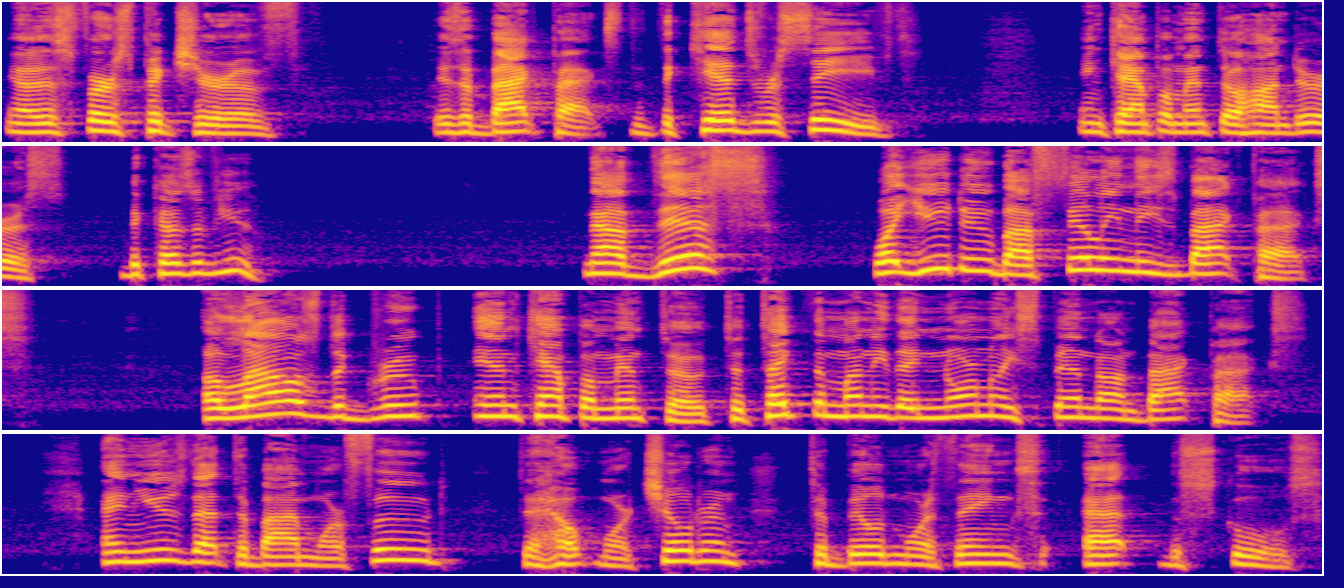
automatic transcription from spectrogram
You know, this first picture of is of backpacks that the kids received in Campamento, Honduras, because of you. Now, this, what you do by filling these backpacks, allows the group in Campamento to take the money they normally spend on backpacks and use that to buy more food, to help more children, to build more things at the schools.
